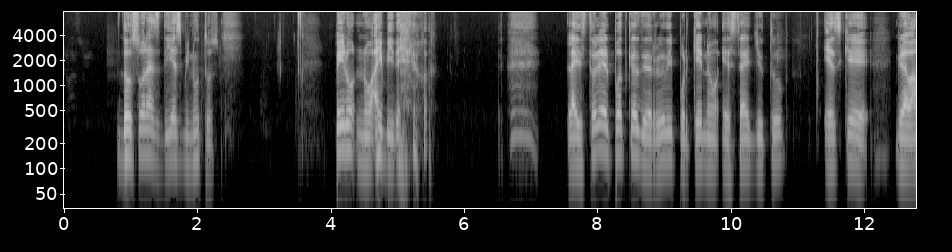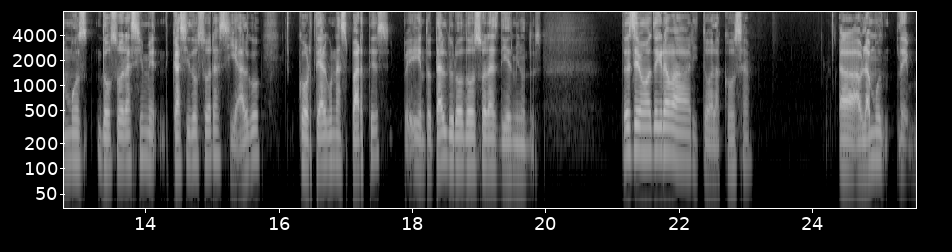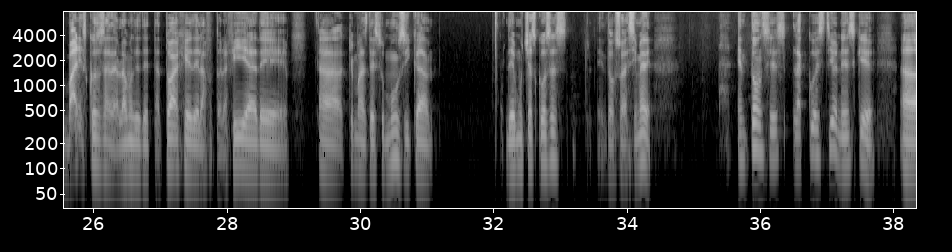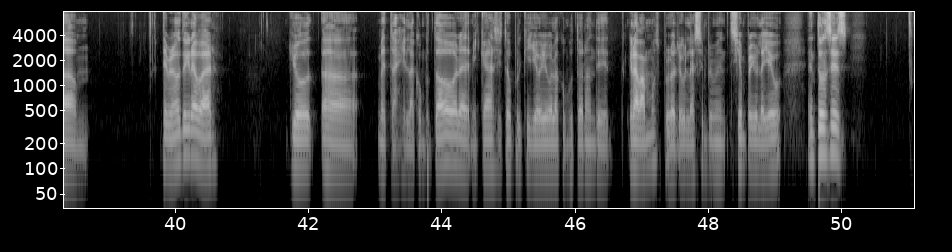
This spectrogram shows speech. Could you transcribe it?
dos horas diez minutos, pero no hay video. La historia del podcast de Rudy, ¿por qué no está en YouTube? Es que grabamos dos horas y casi dos horas y algo. Corté algunas partes y en total duró dos horas diez minutos. Entonces debemos de grabar y toda la cosa. Ah, hablamos de varias cosas, hablamos de, tatuaje, de la fotografía, de, uh, ¿qué más? De su música, de muchas cosas, dos horas y media. Entonces, la cuestión es que terminamos de grabar, yo ah, me traje la computadora de mi casa y todo, porque yo llevo la computadora donde grabamos, pero regular siempre, siempre yo la llevo. Entonces,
